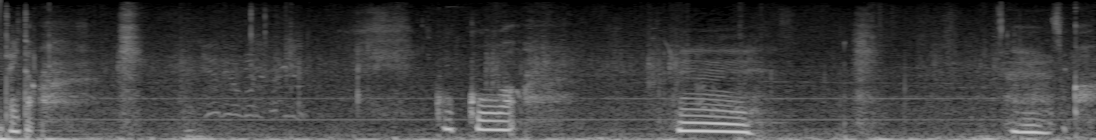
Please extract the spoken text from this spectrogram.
いたいた。ここはうーんうんそっか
